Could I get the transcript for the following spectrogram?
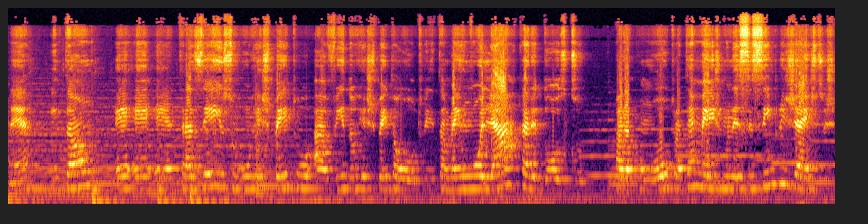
Né? Então, é, é, é, trazer isso, um respeito à vida, um respeito ao outro e também um olhar caridoso para com o outro, até mesmo nesses simples gestos,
